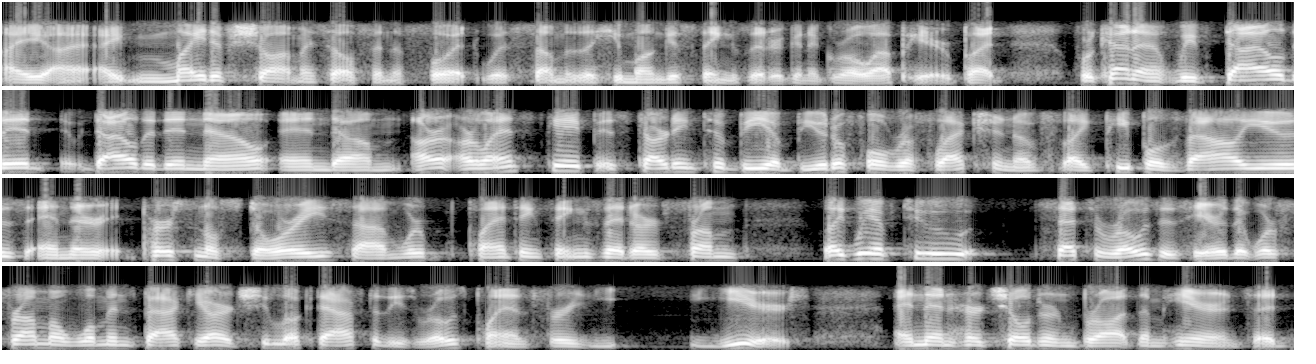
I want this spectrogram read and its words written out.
I, I, I might have shot myself in the foot with some of the humongous things that are going to grow up here. But we're kind of we've dialed it dialed it in now, and um, our our landscape is starting to be a beautiful reflection of like people's values and their personal stories. Um, we're planting things that are from like we have two sets of roses here that were from a woman's backyard. She looked after these rose plants for y- years, and then her children brought them here and said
